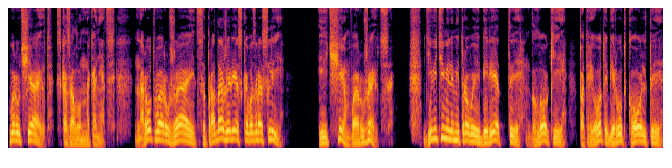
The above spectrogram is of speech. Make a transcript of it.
выручают», — сказал он наконец. «Народ вооружается, продажи резко возросли». «И чем вооружаются?» «Девятимиллиметровые беретты, глоки, патриоты берут кольты,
